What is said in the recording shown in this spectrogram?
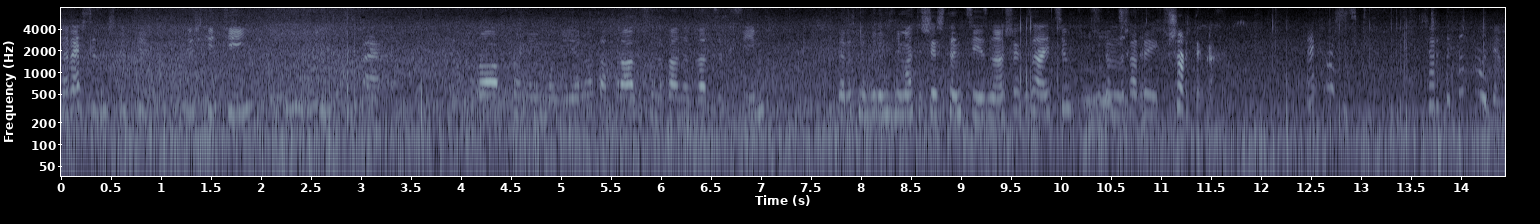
Нарешті знайшли ті трішки тінь. Спека. Просто Там напевно, 27. Зараз ми будемо знімати ще штанці з наших зайців. Будемо лишати їх в шортиках. Так, кошечки? В шортиках будемо.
